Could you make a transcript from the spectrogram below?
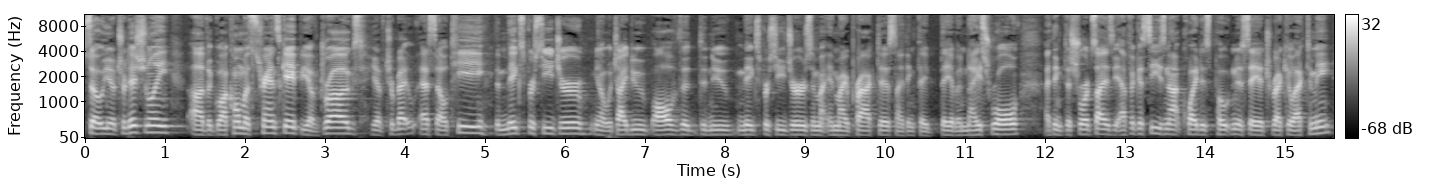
So, you know, traditionally, uh, the glaucoma transcape, you have drugs, you have SLT, the MIGS procedure, you know, which I do all of the, the new MIGS procedures in my, in my practice. I think they, they have a nice role. I think the short size, the efficacy is not quite as potent as, say, a trabeculectomy.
